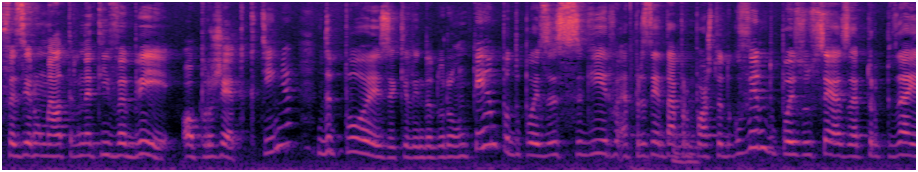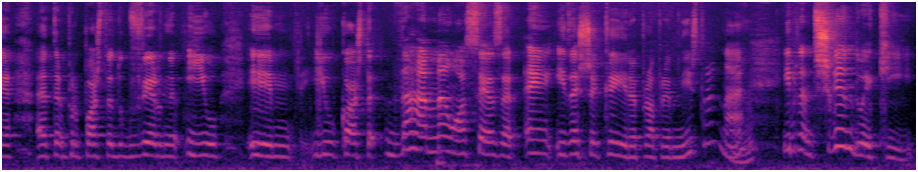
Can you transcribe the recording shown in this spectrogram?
fazer uma alternativa B ao projeto que tinha. Depois, aquilo ainda durou um tempo. Depois, a seguir, apresenta a proposta do governo. Depois, o César torpedeia a proposta do governo e o, e, e o Costa dá a mão ao César em- e deixa cair a própria ministra, não é? E, portanto, chegando aqui,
